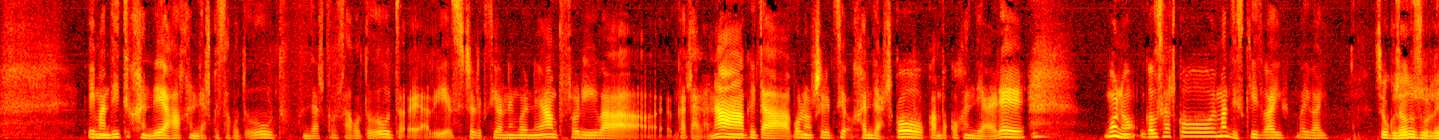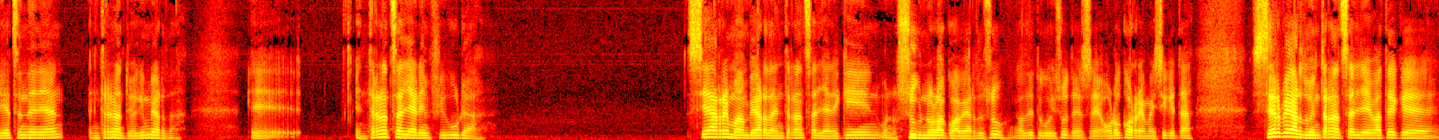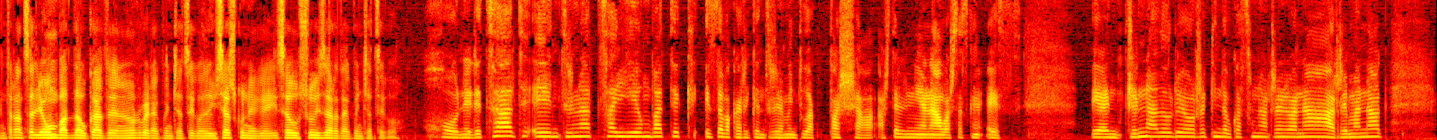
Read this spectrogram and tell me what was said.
Eman dit jendea, jende asko ezagutu dut, jende asko ezagutu dut, e, adibidez selekzioan nengoenean, hori ba, katalanak, eta, bueno, selekzio, jende asko, kanpoko jendea ere, bueno, gauza asko eman dizkit, bai, bai, bai. Zeuk esan duzu, lehiatzen denean, entrenatu egin behar da. E, entrenatzailearen figura, ze harreman behar da entrenatzailearekin, bueno, zuk nolakoa behar duzu, galdetuko dizut, ez, orokorre maizik eta zer behar du entrenatzaile batek, e, entrenatzaile on bat daukat norberak pentsatzeko, edo izaskunek, e, izau zu izarretak pentsatzeko. Jo, niretzat eh, entrenatzaile on batek ez da bakarrik entrenamentuak pasa, astelenean hau, astazken, ez. E, entrenadore horrekin daukazun harremana, harremanak,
